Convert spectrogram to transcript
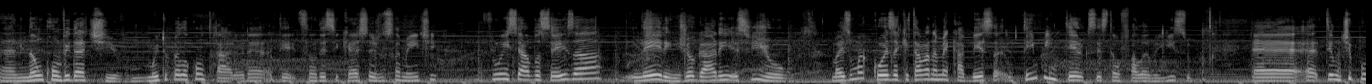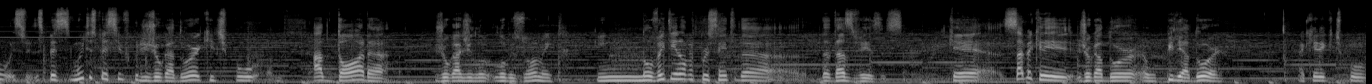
é, não convidativo. Muito pelo contrário, né? A edição desse cast é justamente influenciar vocês a lerem, jogarem esse jogo. Mas uma coisa que estava na minha cabeça o tempo inteiro que vocês estão falando isso é, é, tem um tipo muito específico de jogador que tipo adora jogar de lobisomem em 99% da, da, das vezes. Que é, sabe aquele jogador, o pilhador? Aquele que, tipo,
